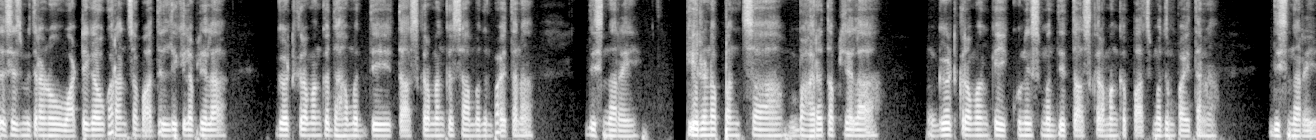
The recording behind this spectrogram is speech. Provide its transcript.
तसेच मित्रांनो वाटेगावकरांचा बादल देखील आपल्याला गट क्रमांक दहामध्ये तास क्रमांक सहा मधून पाळताना दिसणार आहे. किरणप्पांचा भारत आपल्याला गट क्रमांक एकोणीसमध्ये तास क्रमांक पाचमधून पाळताना दिसणार आहे.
